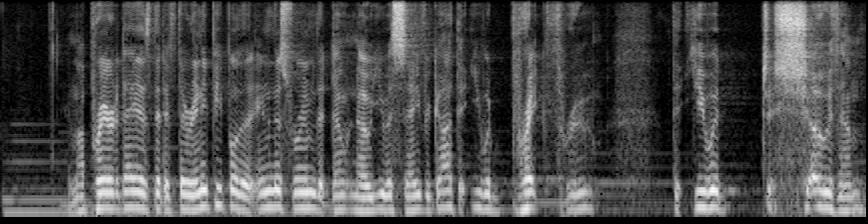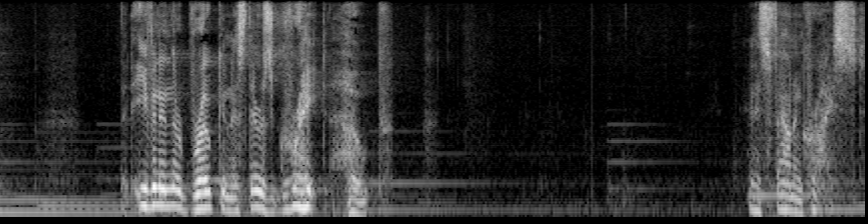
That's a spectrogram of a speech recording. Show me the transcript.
And my prayer today is that if there are any people that in this room that don't know you as Savior, God, that you would break through, that you would just show them that even in their brokenness, there's great hope. And it's found in Christ.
